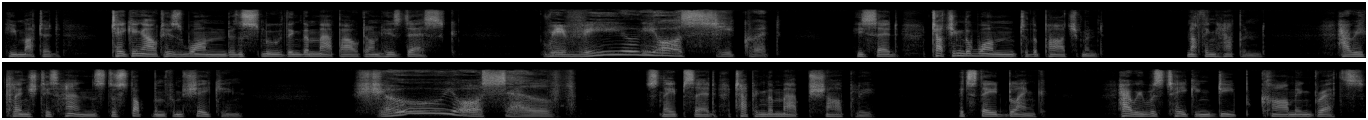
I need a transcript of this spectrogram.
He muttered, taking out his wand and smoothing the map out on his desk. Reveal your secret, he said, touching the wand to the parchment. Nothing happened. Harry clenched his hands to stop them from shaking. Show yourself, Snape said, tapping the map sharply. It stayed blank. Harry was taking deep, calming breaths.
